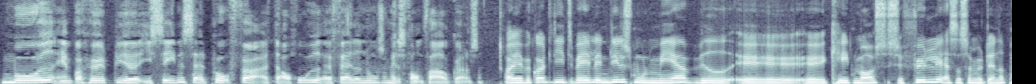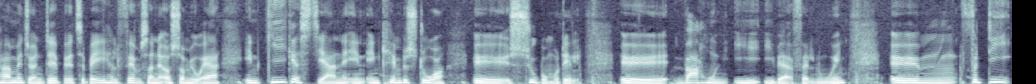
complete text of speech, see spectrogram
måde, Amber Heard bliver iscenesat på, før at der overhovedet er faldet nogen som helst form for afgørelse. Og jeg vil godt lige dvæle en lille smule mere ved øh, øh Kate Moss, selvfølgelig, altså som jo dannede par med John Depp øh, tilbage i 90'erne, og som jo er en gigastjerne, en, en kæmpestor øh, supermodel, øh, var hun i, i hvert fald nu. Ikke? Øh, fordi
